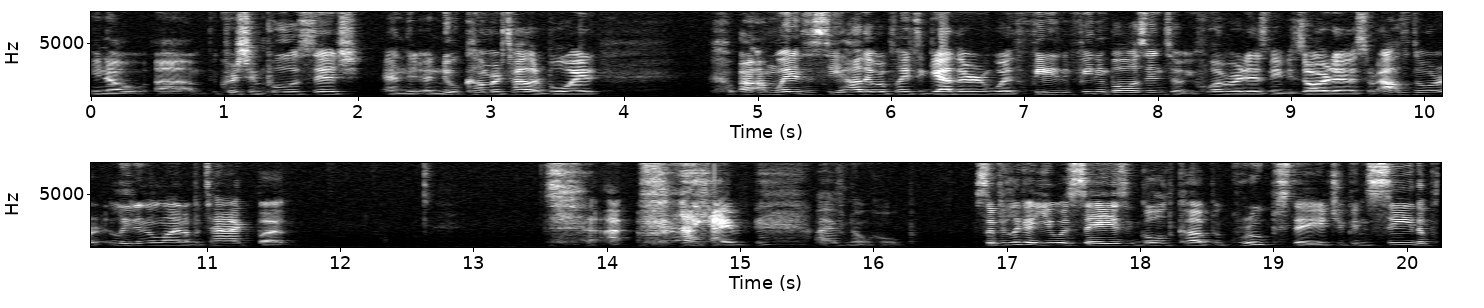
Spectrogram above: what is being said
you know, um, Christian Pulisic and a newcomer Tyler Boyd. I'm waiting to see how they will play together with feeding feeding balls into whoever it is, maybe Zardes or Altidore leading the line of attack, but I, I, I have no hope. So if you look at USA's Gold Cup group stage, you can see the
